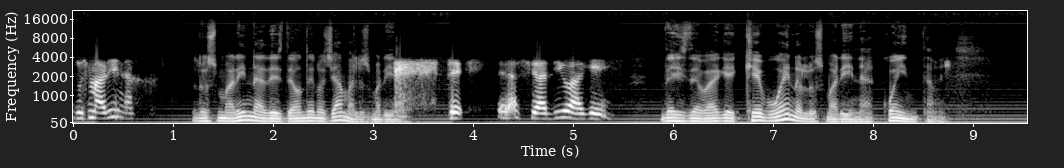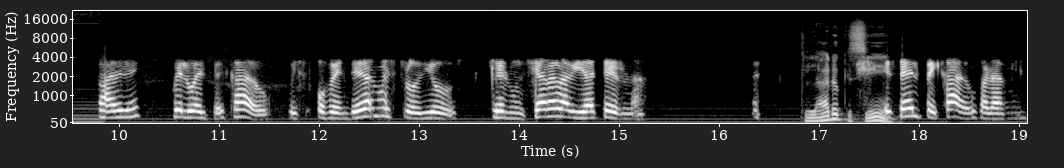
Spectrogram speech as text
Luz Marina. Luz Marina, ¿desde dónde nos llama Luz Marina? De, la ciudad de Ibagué. Desde Ibagué. Qué bueno, Luz Marina. Cuéntame. Padre, lo del pecado, pues ofender a nuestro Dios, renunciar a la vida eterna. Claro que sí. Este es el pecado para mí.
